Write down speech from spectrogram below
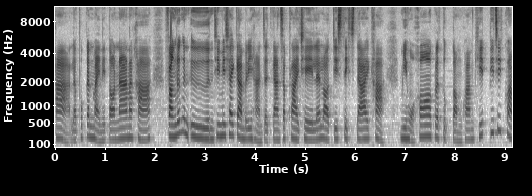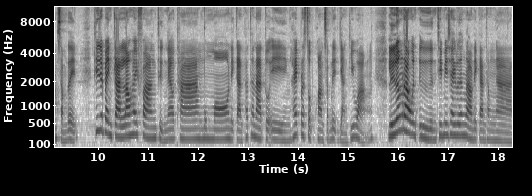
ค่ะ แล้วพบกันใหม่ในตอนหน้านะคะ ฟังเรื่องอื่นๆ ที่ไม่ใช่การบริหารจัดการซัพพลายเชนและโลจิสติกส์ได้ค่ะ มีหัวข้อกระตุกต่อมความคิดพิชิตความสำเร็จ ที่จะเป็นการเล่าให้ฟังถึงแนวทาง มุมมองในการพัฒนาตัวเอง ให้ประสบความสำเร็จอย่างที่หวัง หรือเรื่องราวอื่นๆ ที่ไม่ใช่เรื่องราวในการทำงาน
